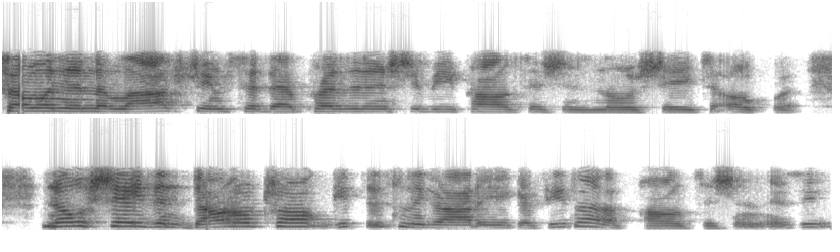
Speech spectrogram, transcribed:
Someone in the live stream said that presidents should be politicians. No shade to Oprah. No shade. Then Donald Trump, get this nigga out of here because he's not a politician, is he?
